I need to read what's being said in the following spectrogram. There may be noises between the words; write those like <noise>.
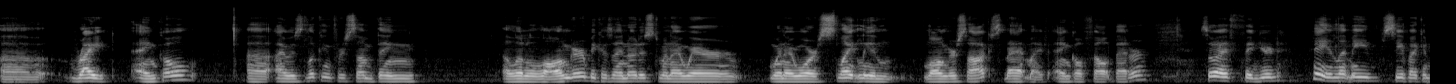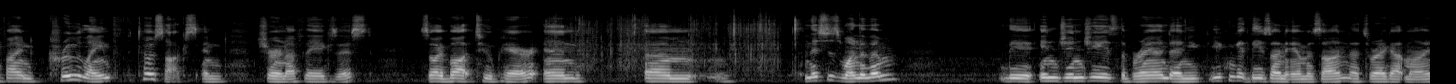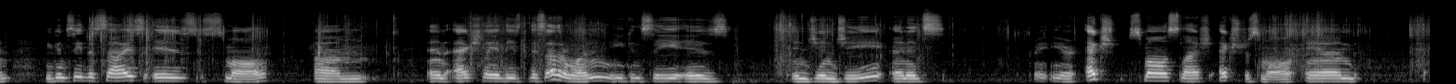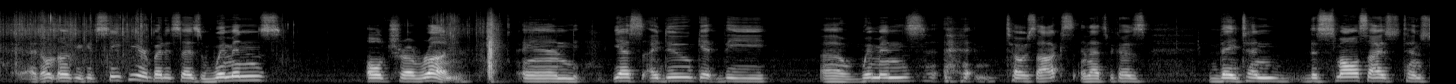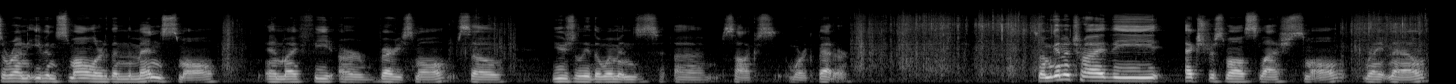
uh, right ankle, uh, I was looking for something a little longer because I noticed when I wear when I wore slightly longer socks that my ankle felt better. So I figured, hey, let me see if I can find crew length toe socks, and sure enough, they exist. So I bought two pair, and um, this is one of them the Injinji is the brand, and you, you can get these on Amazon. That's where I got mine. You can see the size is small. Um, and actually, these this other one you can see is Injinji, and it's right here, extra small slash extra small, and I don't know if you can see here, but it says Women's Ultra Run. And yes, I do get the uh, women's <laughs> toe socks, and that's because they tend the small size tends to run even smaller than the men's small, and my feet are very small, so usually the women's uh, socks work better. So I'm gonna try the extra small slash small right now.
